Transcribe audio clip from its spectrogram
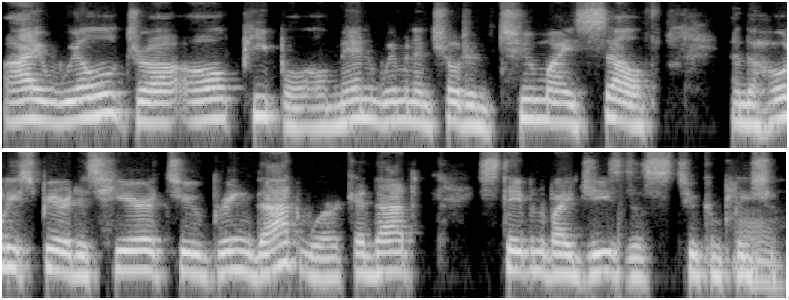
I will draw all people, all men, women, and children to myself. And the Holy Spirit is here to bring that work and that statement by Jesus to completion. Mm.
